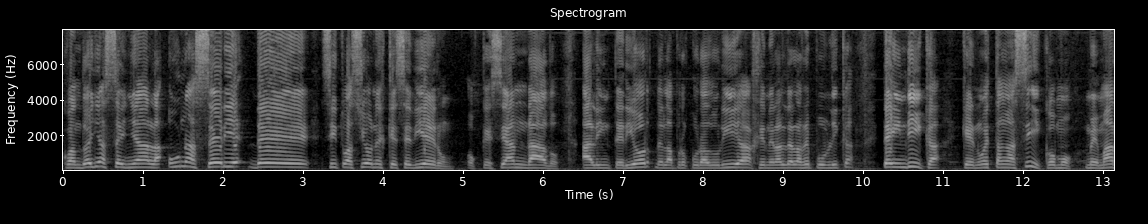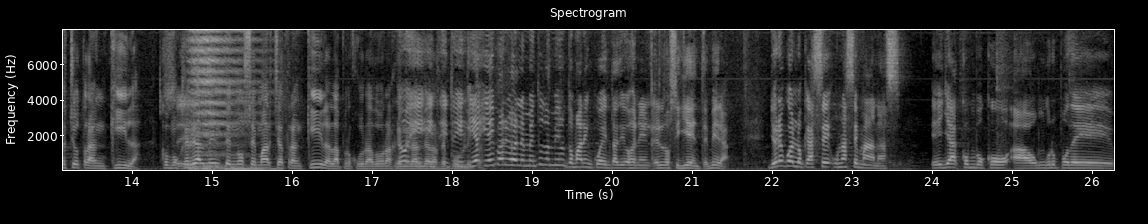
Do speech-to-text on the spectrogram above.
cuando ella señala una serie de situaciones que se dieron o que se han dado al interior de la Procuraduría General de la República, te indica que no están así como me marcho tranquila como que realmente no se marcha tranquila la Procuradora General de la República. Y, hay varios elementos también a tomar en cuenta, Dios, en, lo siguiente. Mira, yo recuerdo que hace unas semanas ella convocó a un grupo de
